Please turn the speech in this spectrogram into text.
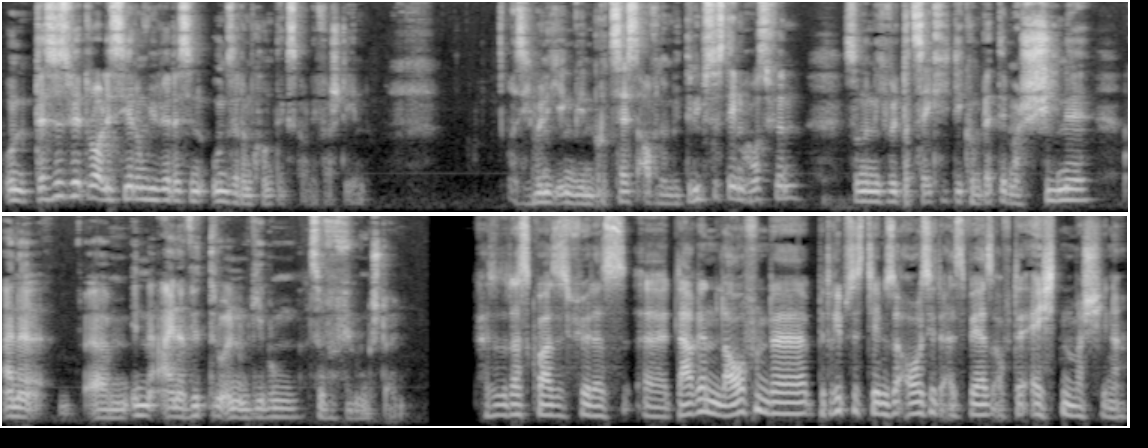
Und das ist Virtualisierung, wie wir das in unserem Kontext gerade verstehen. Also ich will nicht irgendwie einen Prozess auf einem Betriebssystem ausführen, sondern ich will tatsächlich die komplette Maschine einer, ähm, in einer virtuellen Umgebung zur Verfügung stellen. Also das quasi für das äh, darin laufende Betriebssystem so aussieht, als wäre es auf der echten Maschine.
